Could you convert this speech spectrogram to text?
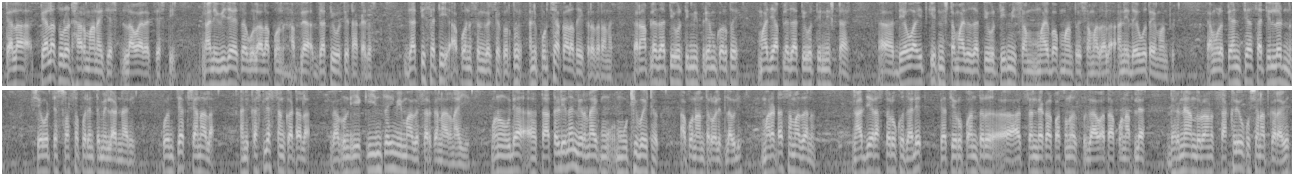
त्याला त्यालाच उलट हार मानायची असते लावायची असते. आणि विजयाचा गुलाल आपण आपल्या जातीवरती टाकायचा असतो. जातीसाठी आपण संघर्ष करतो आहे आणि पुढच्या काळातही करत राहणार. कारण आपल्या जातीवरती मी प्रेम करतो आहे माझी आपल्या जातीवरती निष्ठा आहे. देवा इतकीच निष्ठा माझ्या जातीवरती मी सम मायबाप मानतोय समाजाला आणि दैवतही मानतोय. त्यामुळं त्यांच्यासाठी लढणं शेवटच्या श्वासापर्यंत मी लढणार आहे. कोणत्या क्षणाला आणि कसल्याच संकटाला घाबरून एक इंचही मी मागं सरकणार नाही आहे म्हणून उद्या तातडीनं निर्णायक मो मोठी बैठक आपण अंतरवालीत लावली. मराठा समाजानं आज जे रास्ता रोखो झालेत त्याचे रूपांतर आज संध्याकाळपासूनच गावात आपण आपल्या धरणे आंदोलनात साखळी उपोषणात करावेत.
